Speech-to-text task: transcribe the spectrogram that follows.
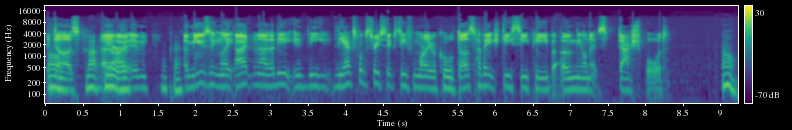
It Oh, does. not Uh, here. I- I Okay. Amusingly, I don't know the the the Xbox 360, from what I recall, does have HDCP, but only on its dashboard. Oh,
